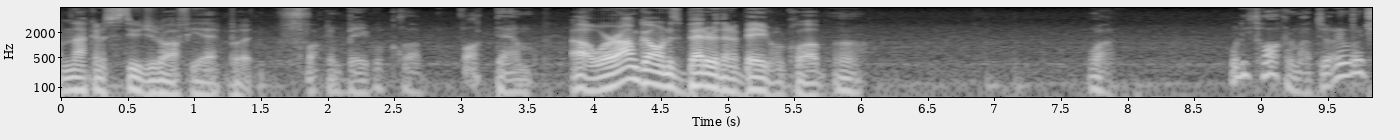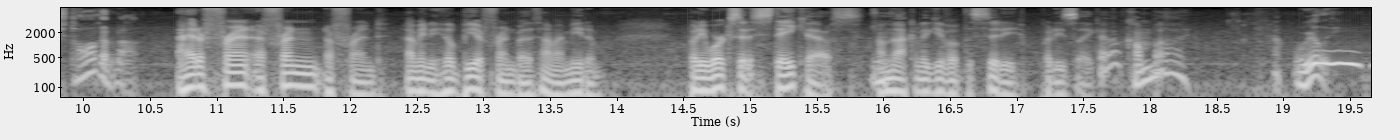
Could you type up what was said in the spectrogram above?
I'm not going to stooge it off yet, but Fucking Bagel Club. Fuck them. oh, where I'm going is better than a bagel club. What? What are you talking about, dude? I don't know what you're talking about. I had a friend, a friend, a friend. I mean, he'll be a friend by the time I meet him. But he works at a steakhouse. I'm not going to give up the city, but he's like, "Oh, come by." Really? You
